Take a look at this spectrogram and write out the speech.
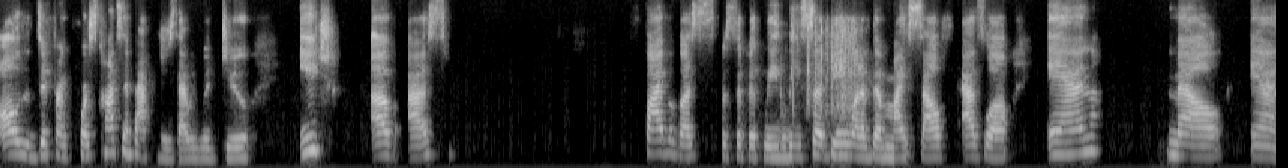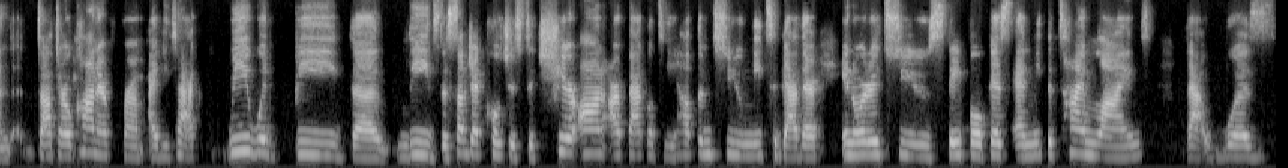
all the different course content packages that we would do each of us five of us specifically lisa being one of them myself as well and mel and Dr. O'Connor from Ivy Tech, we would be the leads, the subject coaches to cheer on our faculty, help them to meet together in order to stay focused and meet the timelines that was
